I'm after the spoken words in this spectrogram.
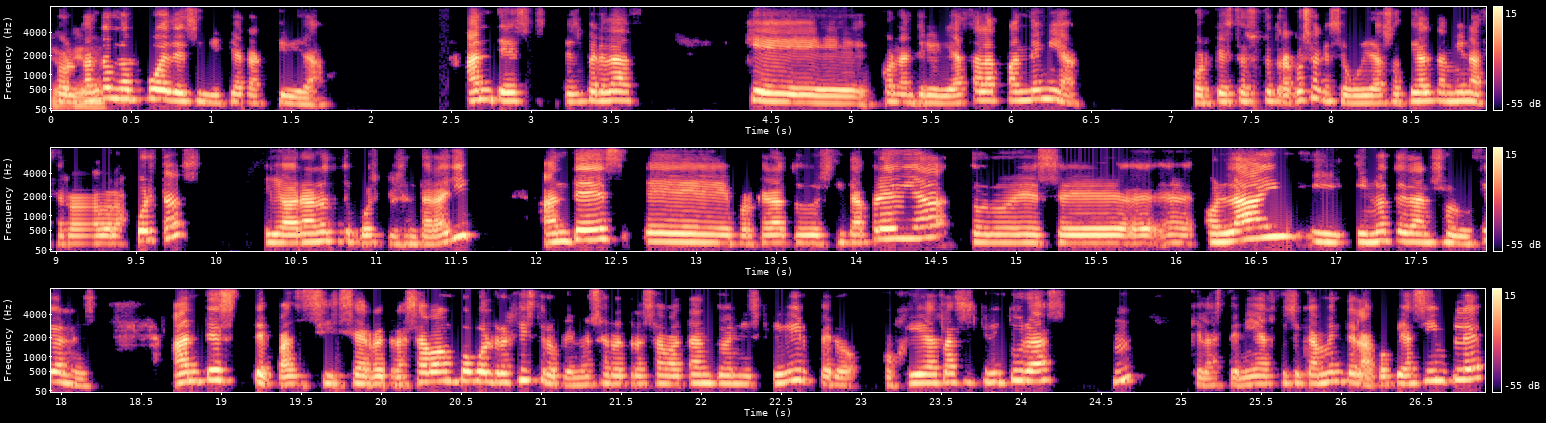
por lo tanto no puedes iniciar actividad. Antes, es verdad que con anterioridad a la pandemia, porque esta es otra cosa, que Seguridad Social también ha cerrado las puertas y ahora no te puedes presentar allí. Antes, eh, porque ahora todo es cita previa, todo es eh, eh, online y, y no te dan soluciones. Antes, te si se retrasaba un poco el registro, que no se retrasaba tanto en inscribir, pero cogías las escrituras, ¿m? que las tenías físicamente, la copia simple,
